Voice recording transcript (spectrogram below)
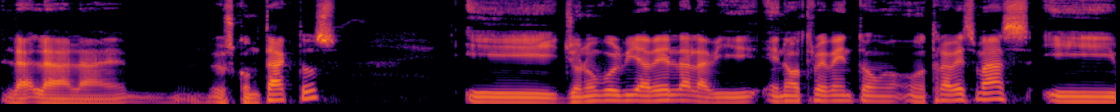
los contactos. Y yo no volví a verla, la vi en otro evento otra vez más y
